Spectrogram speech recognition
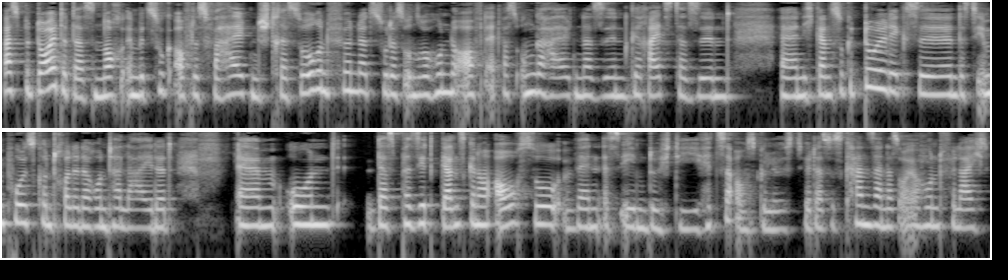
Was bedeutet das noch in Bezug auf das Verhalten? Stressoren führen dazu, dass unsere Hunde oft etwas ungehaltener sind, gereizter sind, äh, nicht ganz so geduldig sind, dass die Impulskontrolle darunter leidet. Ähm, und das passiert ganz genau auch so, wenn es eben durch die Hitze ausgelöst wird. Also es kann sein, dass euer Hund vielleicht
